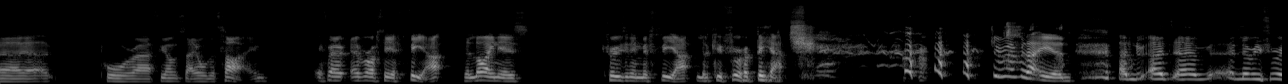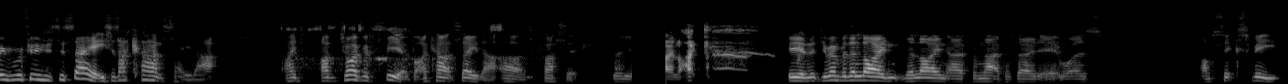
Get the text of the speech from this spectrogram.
uh, poor uh, fiance all the time. If ever I see a Fiat, the line is cruising in my Fiat looking for a biatch. Do you remember that, Ian? And, and, um, and Louis Theroux refuses to say it. He says, "I can't say that. I I drive a Fiat, but I can't say that." Oh, it's classic. Brilliant. I like. Ian, do you remember the line? The line uh, from that episode. It was, "I'm six feet,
